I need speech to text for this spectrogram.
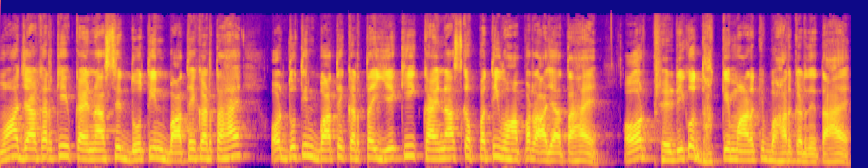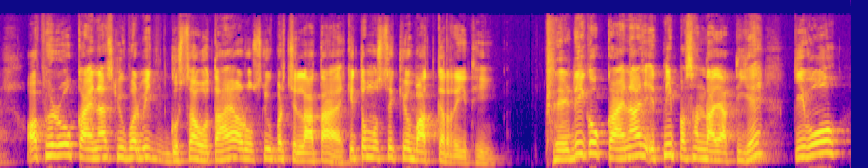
वहाँ जाकर के कायनाज से दो तीन बातें करता है और दो तीन बातें करता ये कि कायनाज का पति वहाँ पर आ जाता है और फ्रेडी को धक्के मार के बाहर कर देता है। और फिर वो कायनाज के ऊपर भी गुस्सा होता है और उसके ऊपर चिल्लाता है कि तुम उससे क्यों बात कर रही थी? फ्रेडी को कायनाज इतनी पसंद आ जाती है कि वो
